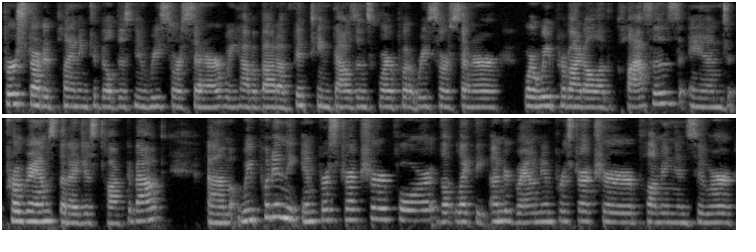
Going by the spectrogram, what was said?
first started planning to build this new resource center. We have about a 15,000 square foot resource center where we provide all of the classes and programs that I just talked about. Um, we put in the infrastructure for the, like the underground infrastructure, plumbing and sewer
